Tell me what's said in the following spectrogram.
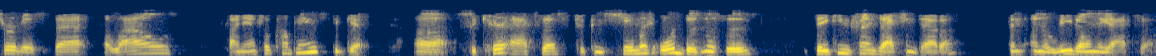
service that allows financial companies to get uh, secure access to consumers or businesses banking transaction data and, and a read-only access.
